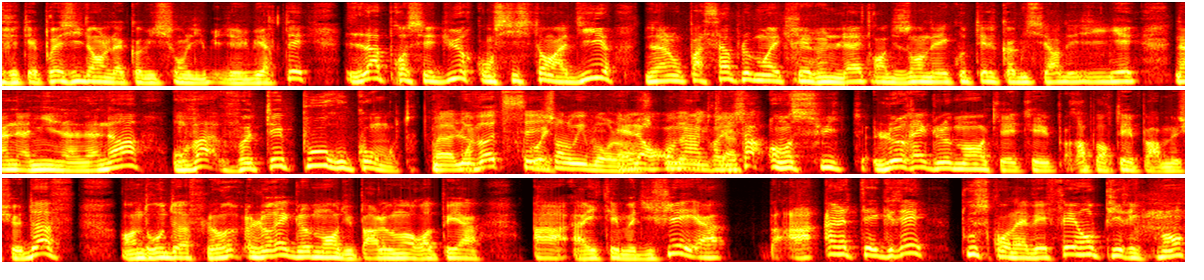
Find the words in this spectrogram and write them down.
j'étais président de la commission des libertés, la procédure consistant à dire, nous n'allons pas simplement écrire une lettre en disant on a écouté le commissaire désigné, nanani, nanana, on va voter pour ou contre. le vote, c'est Jean-Louis Bourlange. alors, on a introduit ça. Ensuite, le règlement qui a été rapporté par Monsieur Duff, Andrew Duff, le, règlement du Parlement européen a, a été modifié et a à intégrer tout ce qu'on avait fait empiriquement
